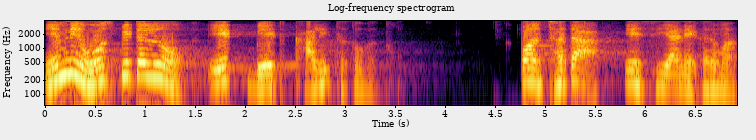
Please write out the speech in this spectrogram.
એમની હોસ્પિટલનો એક બેડ ખાલી થતો હતો. પણ છતાં એ સિયાને ઘરમાં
